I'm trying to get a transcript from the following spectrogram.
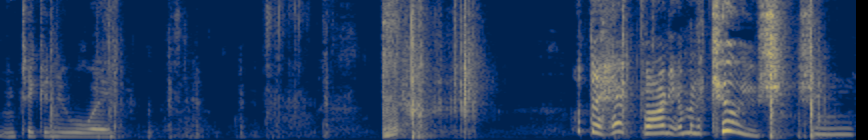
I'm taking you away. What the heck, Bonnie? I'm gonna kill you.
